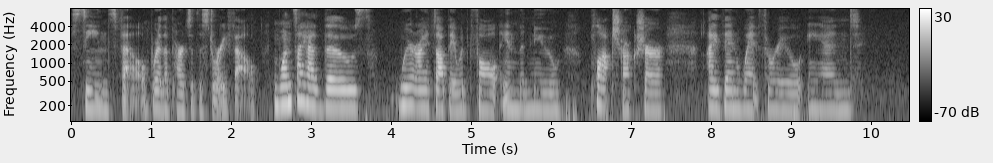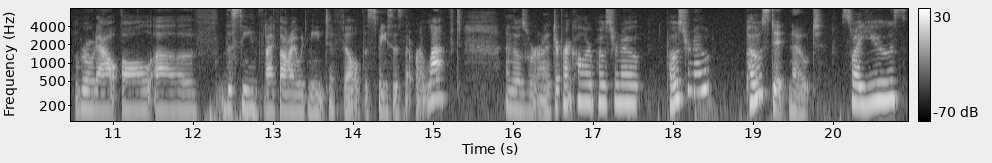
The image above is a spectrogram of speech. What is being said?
scenes fell, where the parts of the story fell. Once I had those where I thought they would fall in the new plot structure, I then went through and wrote out all of the scenes that I thought I would need to fill the spaces that were left. And those were on a different color poster note. Poster note? Post-it note. So I use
